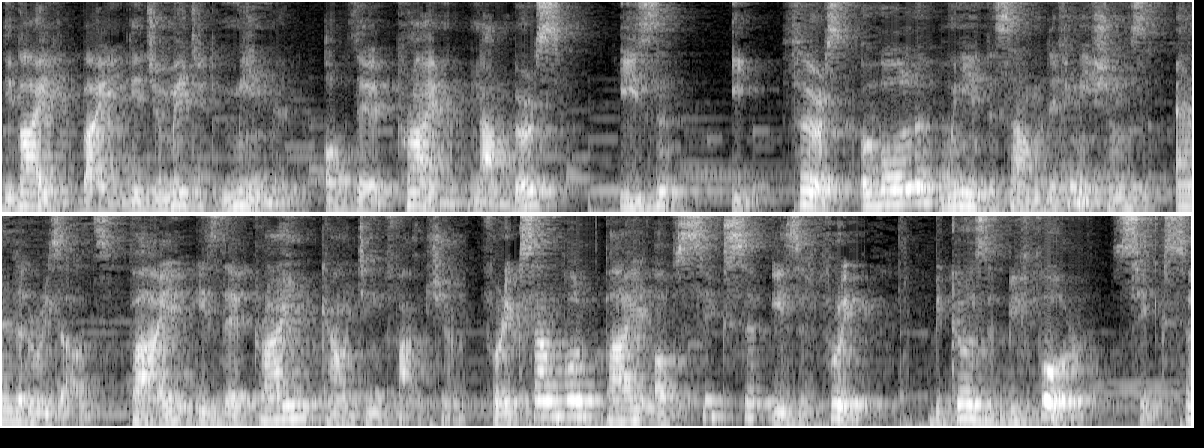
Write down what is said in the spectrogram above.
divided by the geometric mean of the prime numbers is e. First of all, we need some definitions and results. Pi is the prime counting function. For example, pi of 6 is 3, because before 6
